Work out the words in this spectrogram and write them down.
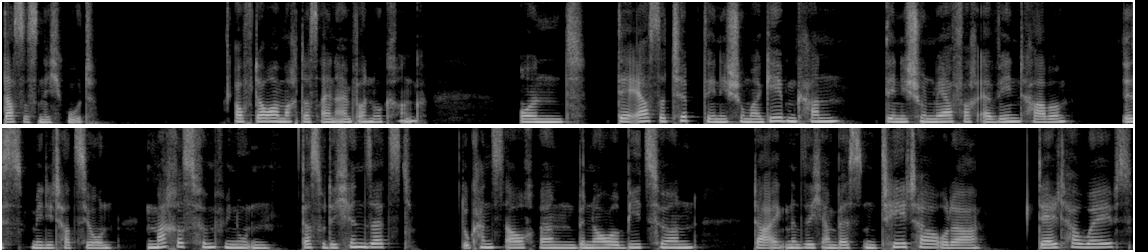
das ist nicht gut. Auf Dauer macht das einen einfach nur krank. Und der erste Tipp, den ich schon mal geben kann, den ich schon mehrfach erwähnt habe, ist Meditation. Mach es fünf Minuten, dass du dich hinsetzt. Du kannst auch ähm, Binaural Beats hören. Da eignen sich am besten Theta oder Delta Waves.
